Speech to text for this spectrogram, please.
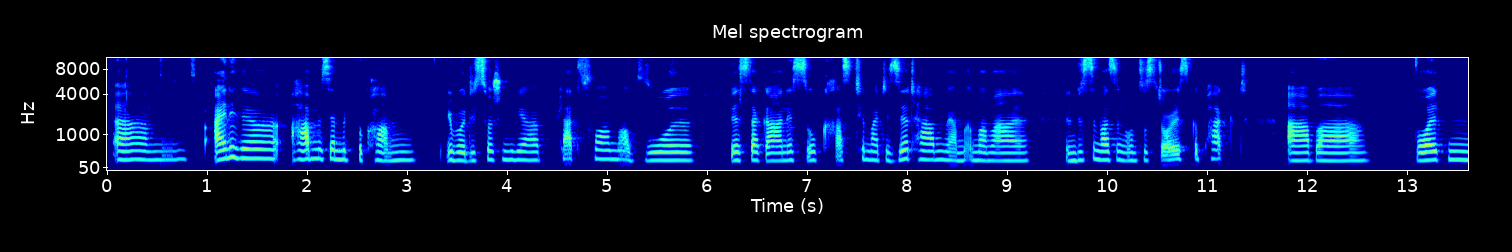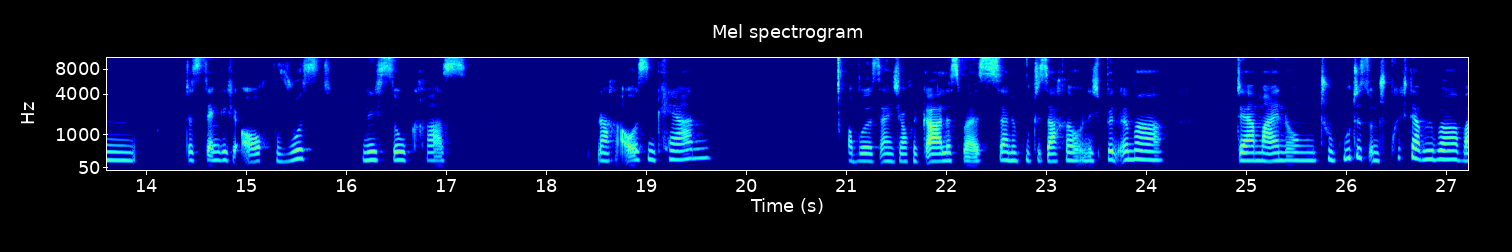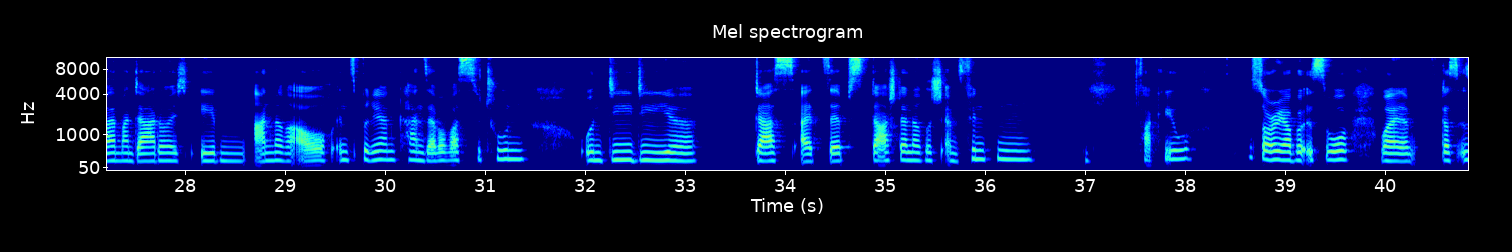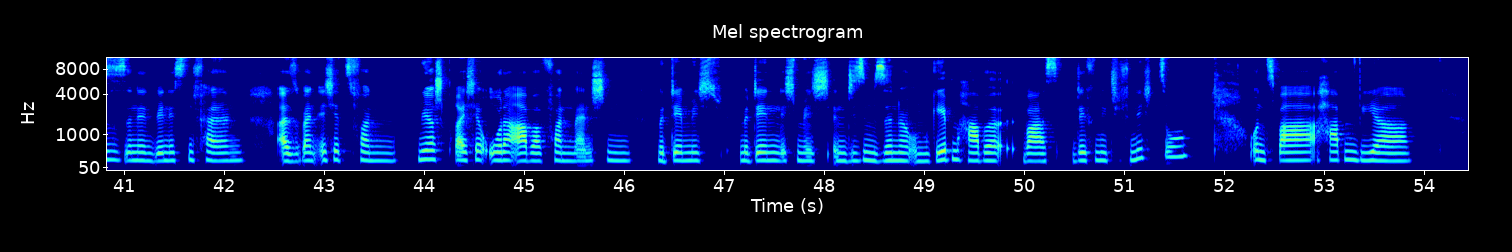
Ähm, einige haben es ja mitbekommen über die Social Media Plattform, obwohl wir es da gar nicht so krass thematisiert haben. Wir haben immer mal ein bisschen was in unsere Stories gepackt, aber wollten das, denke ich, auch bewusst nicht so krass nach außen kehren, obwohl es eigentlich auch egal ist, weil es ist eine gute Sache und ich bin immer der Meinung, tu Gutes und sprich darüber, weil man dadurch eben andere auch inspirieren kann, selber was zu tun. Und die, die das als selbstdarstellerisch empfinden, fuck you. Sorry, aber ist so, weil das ist es in den wenigsten Fällen. Also wenn ich jetzt von mir spreche oder aber von Menschen, mit, dem ich, mit denen ich mich in diesem Sinne umgeben habe, war es definitiv nicht so. Und zwar haben wir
